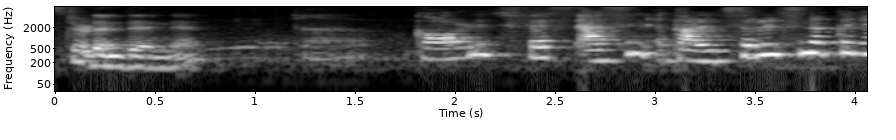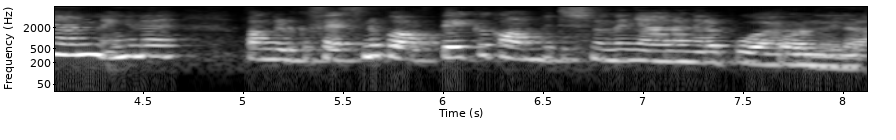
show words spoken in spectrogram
സ്റ്റുഡന്റ് തന്നെ കോളേജ് ഫെസ്റ്റ് ആസ് ഇൻ കൾച്ചറൽസിനൊക്കെ ഞാൻ ഇങ്ങനെ പങ്കെടുക്കും. ഫെസ്റ്റിന് പുറത്തേക്ക് കോമ്പറ്റീഷൻ ഒന്നും ഞാൻ അങ്ങനെ പോകാറൊന്നുമില്ല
